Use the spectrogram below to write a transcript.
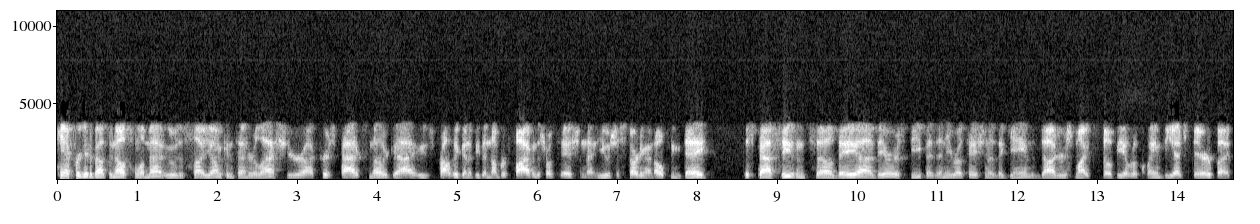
can't forget about Dinelson Lamet, who was a Cy Young contender last year. Uh, Chris Paddack's another guy who's probably going to be the number five in this rotation, and he was just starting on opening day this past season. So they uh, they are as deep as any rotation of the game. The Dodgers might still be able to claim the edge there, but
